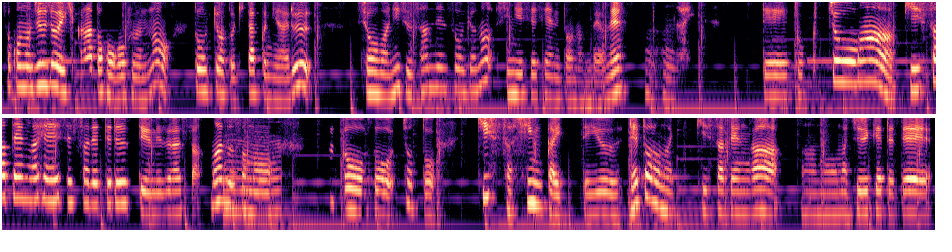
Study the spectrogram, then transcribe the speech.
そこの十条駅から徒歩5分の東京都北区にある昭和23年創業の老舗銭湯なんだよね。うんうん。で特徴は喫茶店が併設されてるっていう珍しさ。まずその、とそうちょっと喫茶深海っていうレトロな喫茶店があの待ち受けてて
